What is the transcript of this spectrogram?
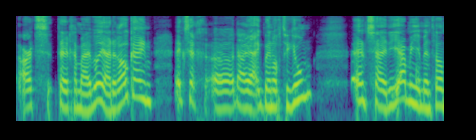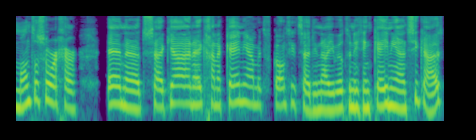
arts tegen mij, wil jij er ook een? Ik zeg, nou ja, ik ben nog te jong. En toen zei hij, ja, maar je bent wel mantelzorger. En toen zei ik, ja, nee, ik ga naar Kenia met vakantie. Toen zei hij, nou, je wilt er niet in Kenia in het ziekenhuis.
